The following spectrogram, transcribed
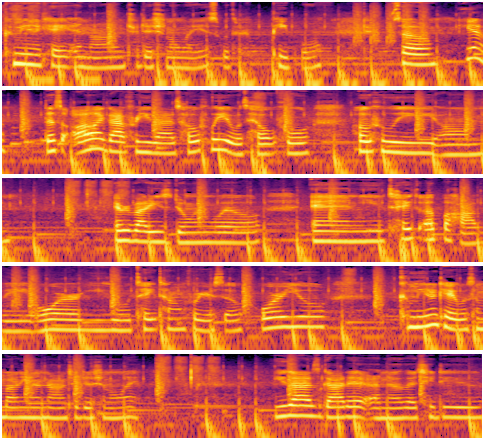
communicate in non traditional ways with people. So, yeah, that's all I got for you guys. Hopefully, it was helpful. Hopefully, um, everybody's doing well and you take up a hobby or you take time for yourself or you communicate with somebody in a non traditional way. You guys got it. I know that you do.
